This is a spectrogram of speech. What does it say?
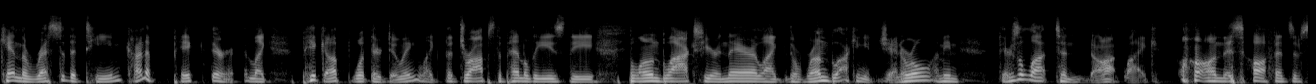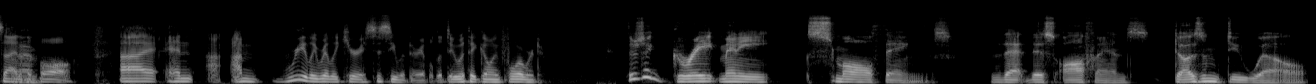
Can the rest of the team kind of pick their like pick up what they're doing, like the drops, the penalties, the blown blocks here and there, like the run blocking in general? I mean, there's a lot to not like on this offensive side of the ball, uh, and I, I'm really really curious to see what they're able to do with it going forward. There's a great many small things that this offense doesn't do well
